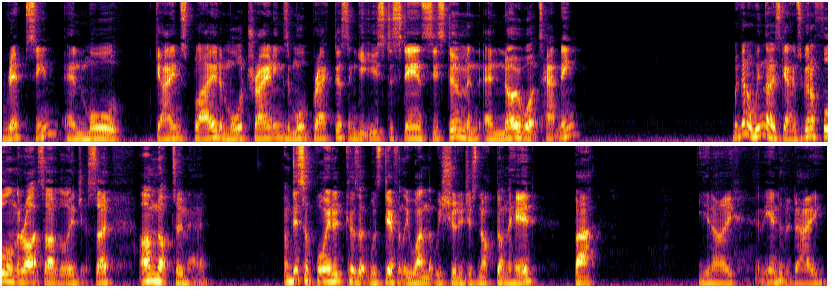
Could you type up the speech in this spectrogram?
reps in and more games played and more trainings and more practice and get used to Stan's system and, and know what's happening, we're going to win those games. We're going to fall on the right side of the ledger. So I'm not too mad. I'm disappointed because it was definitely one that we should have just knocked on the head. But, you know, at the end of the day,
